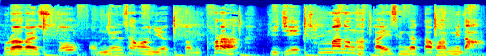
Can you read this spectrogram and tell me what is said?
돌아갈 수도 없는 상황이었던 터라 빚이 천만원 가까이 생겼다고 합니다.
